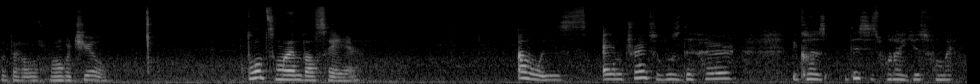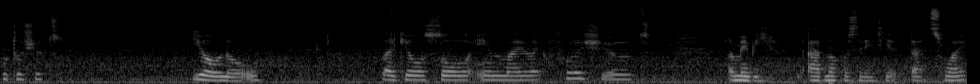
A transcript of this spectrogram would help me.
What the hell is wrong with you? Don't mind this hair. Anyways, I am trying to lose the hair because this is what I use for my photo shoot. You all know. Like you all saw in my like photo shoot. Or maybe I have not posted it yet, that's why.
